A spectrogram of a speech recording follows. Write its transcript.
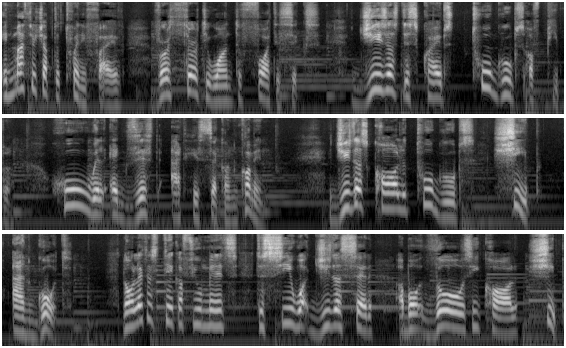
In Matthew chapter 25, verse 31 to 46, Jesus describes two groups of people who will exist at his second coming. Jesus called two groups sheep and goat. Now, let us take a few minutes to see what Jesus said about those he called sheep.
